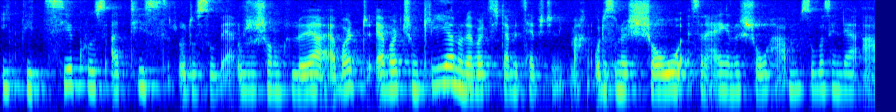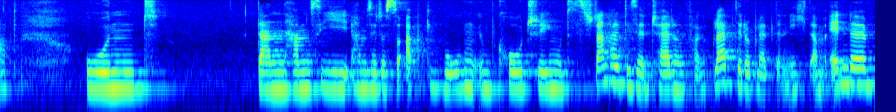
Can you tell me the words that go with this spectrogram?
irgendwie Zirkusartist oder so werden oder Jongleur. Er wollte, er wollte jonglieren und er wollte sich damit selbstständig machen oder so eine Show, seine eigene Show haben, sowas in der Art. Und dann haben sie, haben sie das so abgewogen im Coaching es stand halt diese Entscheidung, bleibt er oder bleibt er nicht. Am Ende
